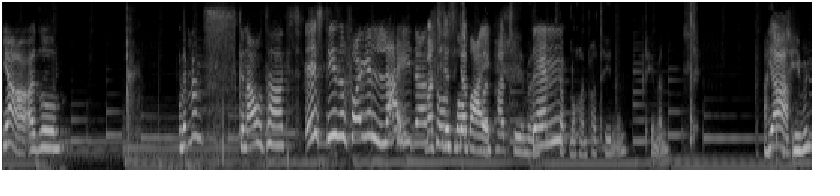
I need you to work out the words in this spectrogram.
ja, also wenn man es genau sagt, ist diese Folge leider Matthias, schon ich habe noch vorbei. ein paar Themen. Denn- ich habe noch ein paar Themen. Themen. Ein Ja. paar Themen.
